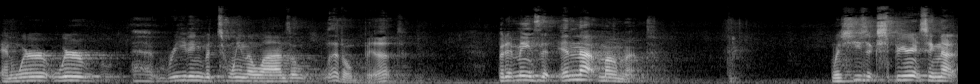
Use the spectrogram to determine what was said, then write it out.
and we're, we're reading between the lines a little bit, but it means that in that moment, when she's experiencing that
